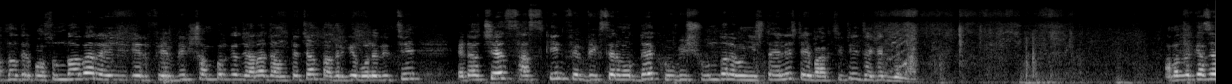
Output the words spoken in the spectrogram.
আপনাদের পছন্দ হবে। আর এর ফেব্রিক সম্পর্কে যারা জানতে চান, তাদেরকে বলে দিচ্ছি, এটা হচ্ছে সাসকিন ফেব্রিক্স এর মধ্যে খুবই সুন্দর এবং স্টাইলিশ এই ভার্সিটি জ্যাকেটগুলো। আমাদের কাছে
